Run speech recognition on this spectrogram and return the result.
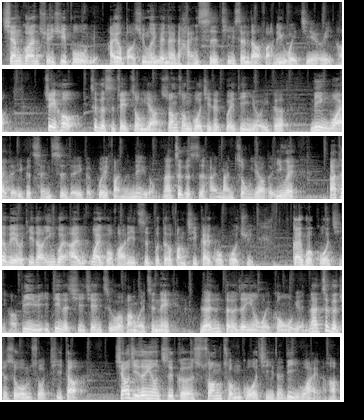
相关銓叙部还有保训会原来的函释提升到法律位阶而已哈。最后这个是最重要，双重国籍的规定有一个另外的一个层次的一个规范的内容，那这个是还蛮重要的，因为他特别有提到，因为爱外国法律，自不得放弃该国国籍。该国国籍哈，并于一定的期间职务范围之内，仁德任用为公务员。那这个就是我们所提到消极任用资格双重国籍的例外了哈。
